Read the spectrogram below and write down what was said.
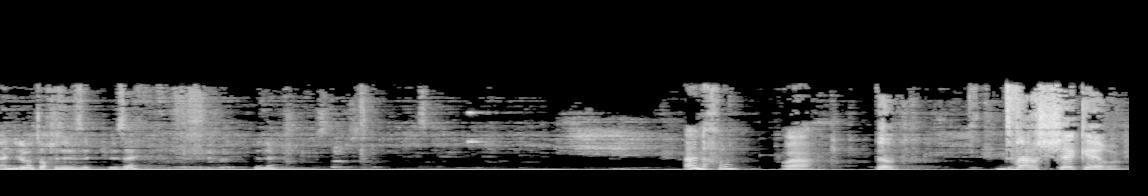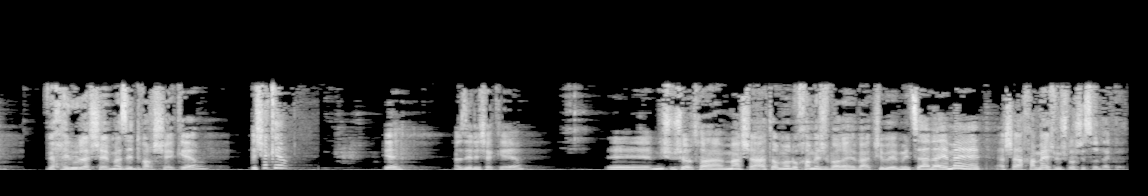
אני לא בטוח שזה זה. זה זה? זה זה? אה, נכון. וואו. טוב. דבר שקר וחילול השם. מה זה דבר שקר? לשקר. כן? מה זה לשקר? אה, מישהו שואל אותך מה השעה, אתה אומר לו חמש ורבע, כשבמצעד האמת השעה חמש ושלוש עשרה דקות.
